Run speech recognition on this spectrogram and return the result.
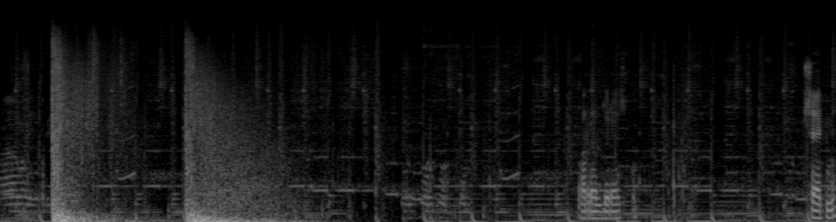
हाँ छोड़। और रख दे रहा है शैक में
